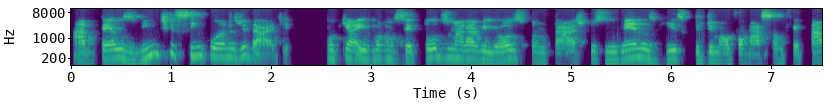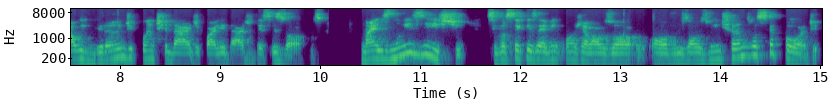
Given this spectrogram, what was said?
até os 25 anos de idade, porque aí vão ser todos maravilhosos, fantásticos, menos risco de malformação fetal e grande quantidade e qualidade desses óvulos. Mas não existe. Se você quiser vir congelar os óvulos aos 20 anos, você pode.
